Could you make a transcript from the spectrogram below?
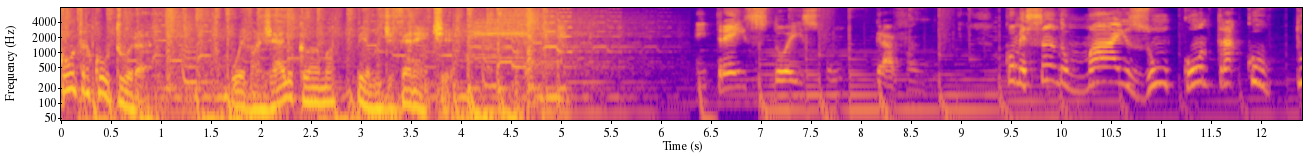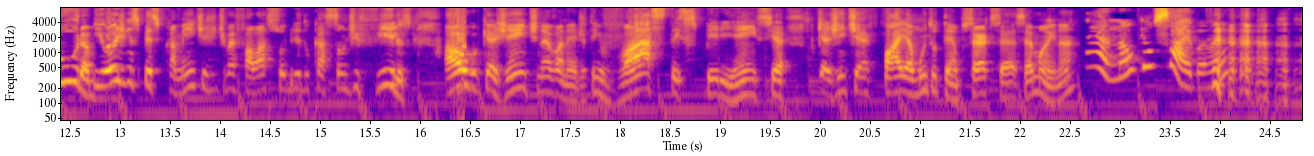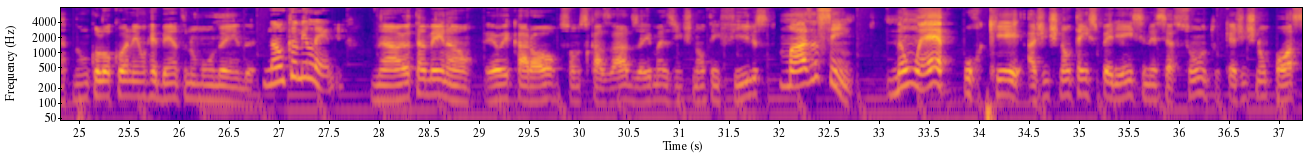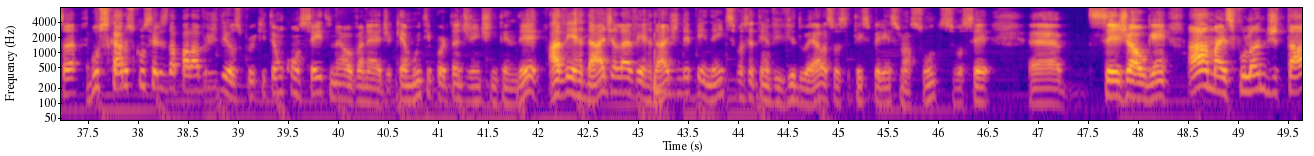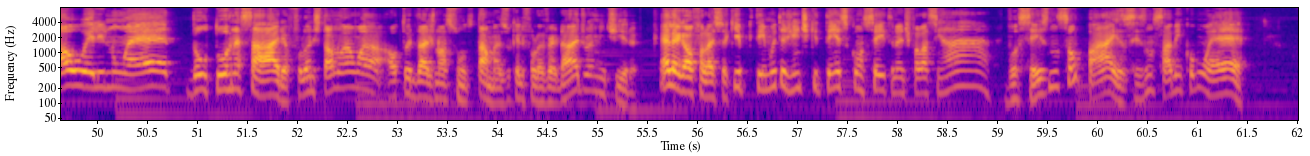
Contra a cultura. O evangelho clama pelo diferente. Em 3, 2, 1, gravando. Começando mais um Contra a Cultura e hoje especificamente a gente vai falar sobre educação de filhos, algo que a gente, né, Vanédia, tem vasta experiência, porque a gente é pai há muito tempo, certo? Você é, é mãe, né? É, não que eu saiba, né? não colocou nenhum rebento no mundo ainda. Não que eu me lembre. Não, eu também não. Eu e Carol somos casados aí, mas a gente não tem filhos. Mas assim, não é porque a gente não tem experiência nesse assunto que a gente não possa buscar os conselhos da palavra de Deus, porque tem um conceito, né, Alvanédia, que é muito importante a gente entender. A verdade, ela é verdade independente se você tenha vivido ela, se você tem experiência no assunto, se você é, seja alguém. Ah, mas fulano de tal, ele não é doutor nessa área. Fulano de tal não é uma autoridade no assunto. Tá, mas o que ele falou é verdade ou é mentira? É legal falar isso aqui porque tem muita gente que tem esse conceito, né, de falar assim: "Ah, vocês não são pais, vocês não sabem como é".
